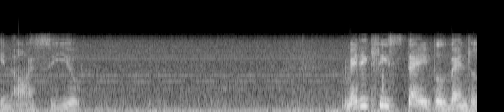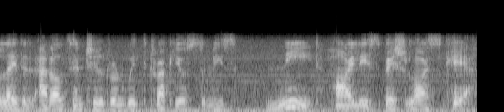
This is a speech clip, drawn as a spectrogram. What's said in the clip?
in ICU. Medically stable ventilated adults and children with tracheostomies need highly specialized care,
